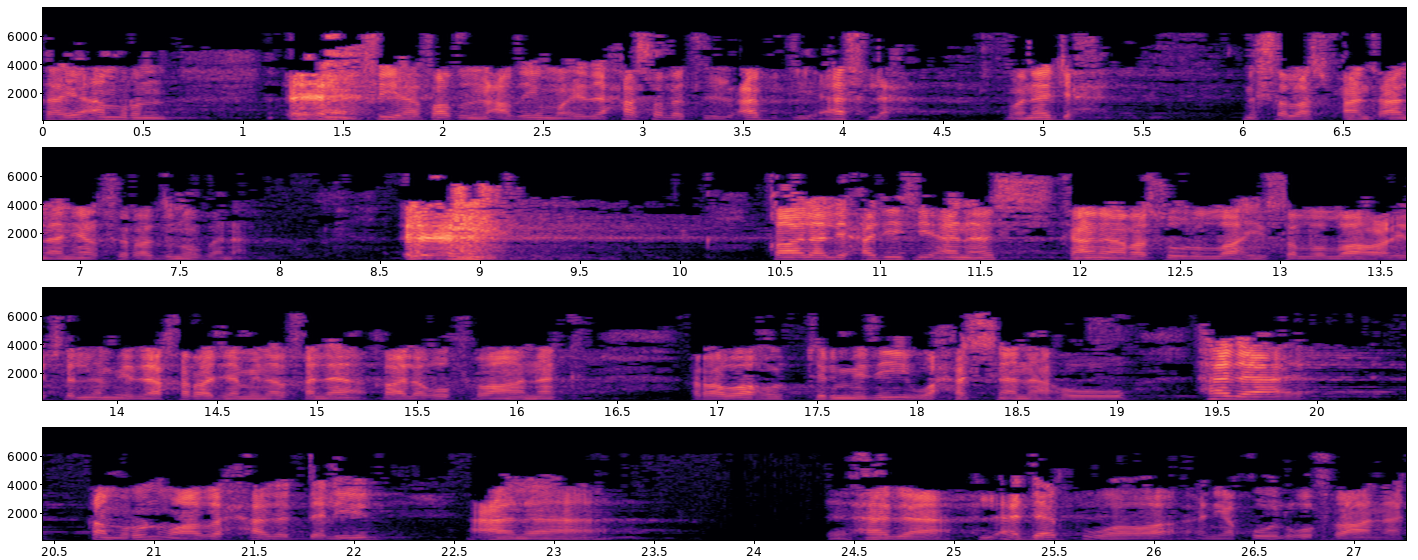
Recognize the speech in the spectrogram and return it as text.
فهي أمر فيها فضل عظيم وإذا حصلت للعبد أفلح ونجح. نسأل الله سبحانه وتعالى أن يغفر ذنوبنا. قال لحديث أنس كان رسول الله صلى الله عليه وسلم إذا خرج من الخلاء قال غفرانك رواه الترمذي وحسنه. هذا أمر واضح هذا الدليل على هذا الأدب وهو أن يقول غفرانك.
